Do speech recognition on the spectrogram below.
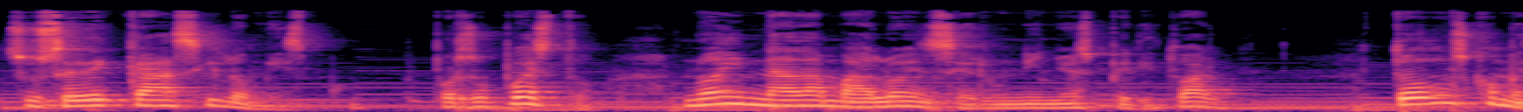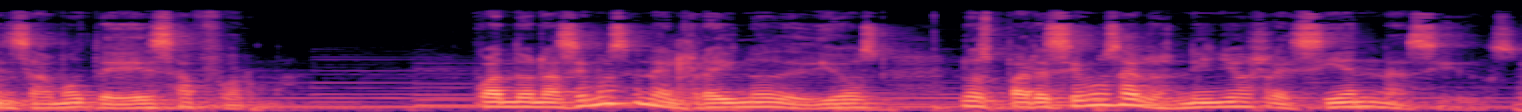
sucede casi lo mismo. Por supuesto, no hay nada malo en ser un niño espiritual. Todos comenzamos de esa forma. Cuando nacemos en el reino de Dios, nos parecemos a los niños recién nacidos.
